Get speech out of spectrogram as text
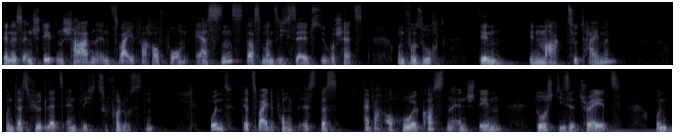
Denn es entsteht ein Schaden in zweifacher Form. Erstens, dass man sich selbst überschätzt und versucht, den, den Markt zu timen. Und das führt letztendlich zu Verlusten. Und der zweite Punkt ist, dass einfach auch hohe Kosten entstehen durch diese Trades und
